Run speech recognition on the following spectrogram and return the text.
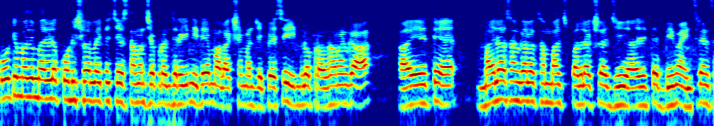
కోటి మంది మహిళల కోటీశ్వర్లు అయితే చేస్తామని చెప్పడం జరిగింది. ఇదే మా లక్ష్యం అని చెప్పేసి ఇందులో ప్రధానంగా ఏదైతే మహిళా సంఘాలకు సంబంధించి పది లక్షల జీ ఏదైతే బీమా ఇన్సూరెన్స్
